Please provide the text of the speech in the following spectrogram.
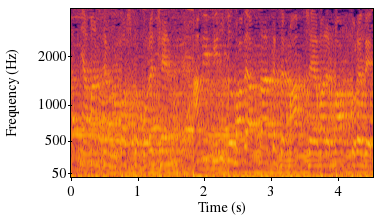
আপনি আমার জন্য কষ্ট করেছেন, আমি বিরুদ্ধ ভাবে আপনার কাছে মাপ চাই, আমার মাফ করে দেন।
